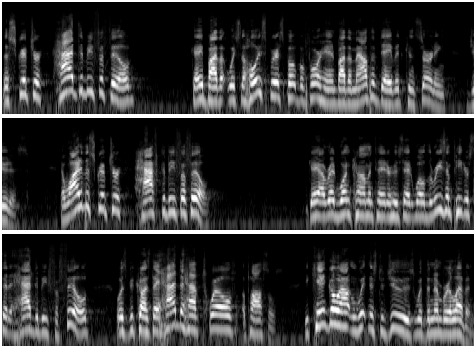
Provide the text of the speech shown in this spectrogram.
The scripture had to be fulfilled, okay, by the, which the Holy Spirit spoke beforehand by the mouth of David concerning Judas. Now, why did the scripture have to be fulfilled? Okay, I read one commentator who said, well, the reason Peter said it had to be fulfilled was because they had to have 12 apostles. You can't go out and witness to Jews with the number 11,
